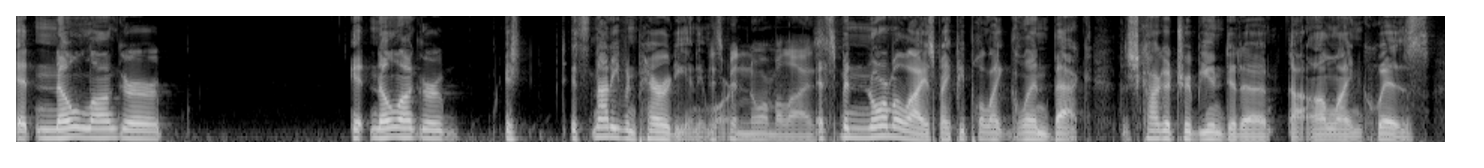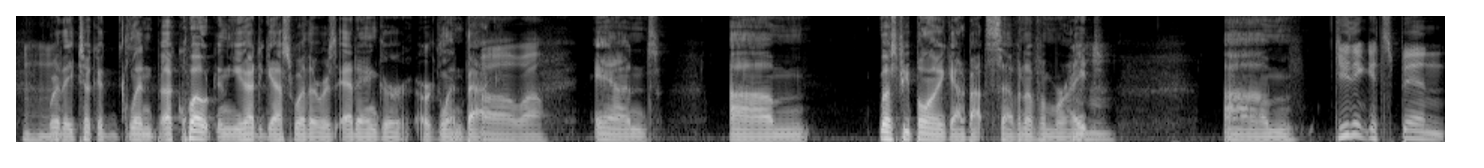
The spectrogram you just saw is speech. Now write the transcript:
it no longer, it no longer. It's not even parody anymore. It's been normalized. It's been normalized by people like Glenn Beck. The Chicago Tribune did a, a online quiz Mm-hmm. where they took a Glenn a quote and you had to guess whether it was Ed Anger or Glenn Beck. oh wow. And um, most people only got about seven of them right. Mm-hmm. Um, Do you think it's been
